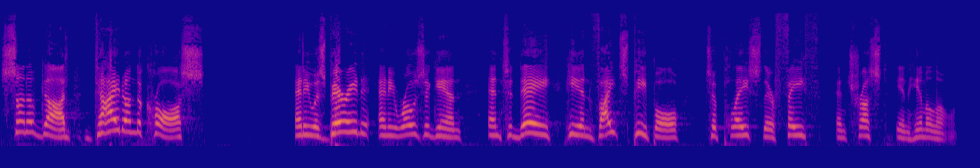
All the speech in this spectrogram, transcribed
Son of God, died on the cross and he was buried and he rose again. And today he invites people to place their faith and trust in him alone.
